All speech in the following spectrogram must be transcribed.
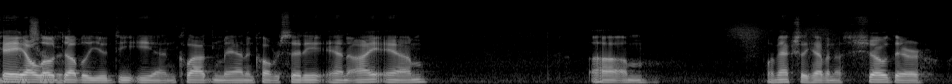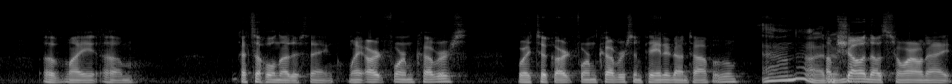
K L O W D E N, Klowden Mann in Culver City, and I am. Um, I'm actually having a show there, of my. Um, that's a whole nother thing. My Artforum covers, where I took Artforum covers and painted on top of them. I don't know. I don't I'm showing those tomorrow night.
